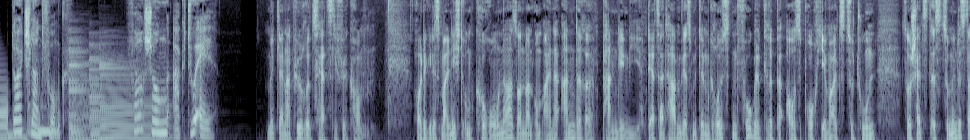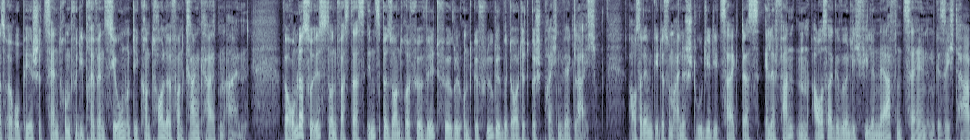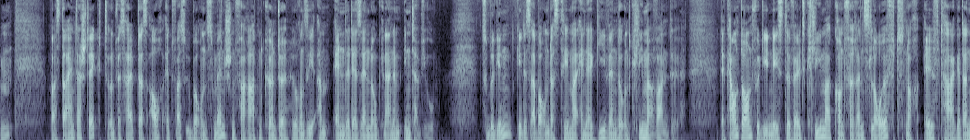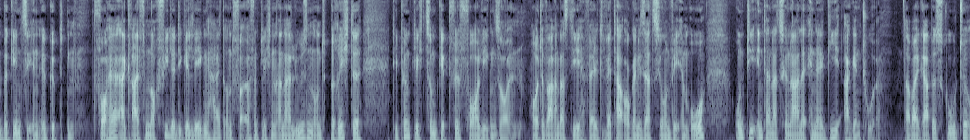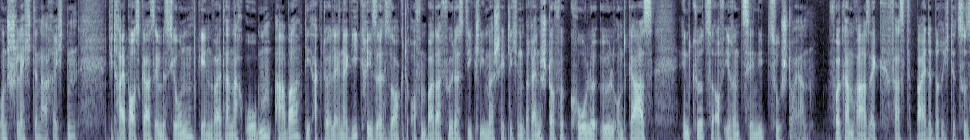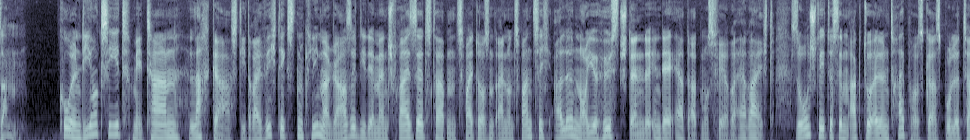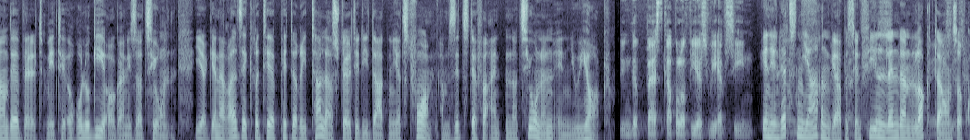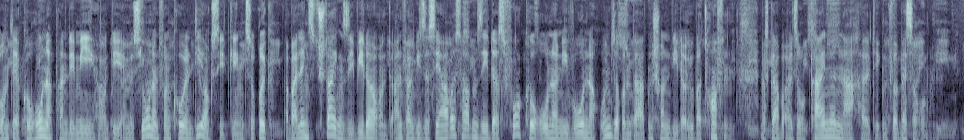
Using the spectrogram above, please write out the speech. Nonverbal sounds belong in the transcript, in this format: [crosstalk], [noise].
Deutschlandfunk. Forschung aktuell. Mit Lennart Püritz herzlich willkommen. Heute geht es mal nicht um Corona, sondern um eine andere Pandemie. Derzeit haben wir es mit dem größten Vogelgrippeausbruch jemals zu tun. So schätzt es zumindest das Europäische Zentrum für die Prävention und die Kontrolle von Krankheiten ein. Warum das so ist und was das insbesondere für Wildvögel und Geflügel bedeutet, besprechen wir gleich. Außerdem geht es um eine Studie, die zeigt, dass Elefanten außergewöhnlich viele Nervenzellen im Gesicht haben. Was dahinter steckt und weshalb das auch etwas über uns Menschen verraten könnte, hören Sie am Ende der Sendung in einem Interview. Zu Beginn geht es aber um das Thema Energiewende und Klimawandel. Der Countdown für die nächste Weltklimakonferenz läuft. Noch elf Tage, dann beginnt sie in Ägypten. Vorher ergreifen noch viele die Gelegenheit und veröffentlichen Analysen und Berichte, die pünktlich zum Gipfel vorliegen sollen. Heute waren das die Weltwetterorganisation WMO und die Internationale Energieagentur. Dabei gab es gute und schlechte Nachrichten. Die Treibhausgasemissionen gehen weiter nach oben, aber die aktuelle Energiekrise sorgt offenbar dafür, dass die klimaschädlichen Brennstoffe Kohle, Öl und Gas in Kürze auf ihren Zenit zusteuern. Volker Mrazek fasst beide Berichte zusammen. Kohlendioxid, Methan, Lachgas, die drei wichtigsten Klimagase, die der Mensch freisetzt, haben 2021 alle neue Höchststände in der Erdatmosphäre erreicht. So steht es im aktuellen Treibhausgasbulletin der Weltmeteorologieorganisation. Ihr Generalsekretär Petteri Tallas stellte die Daten jetzt vor, am Sitz der Vereinten Nationen in New York. In den letzten Jahren gab es in vielen Ländern Lockdowns aufgrund der Corona-Pandemie und und die Emissionen von Kohlendioxid gingen zurück. Aber längst steigen sie wieder und Anfang dieses Jahres haben sie das Vor-Corona-Niveau nach unseren Daten schon wieder übertroffen. Es gab also keine nachhaltigen Verbesserungen.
